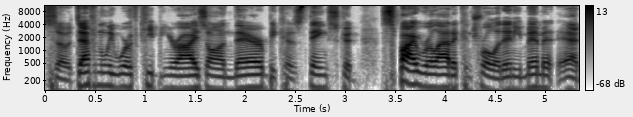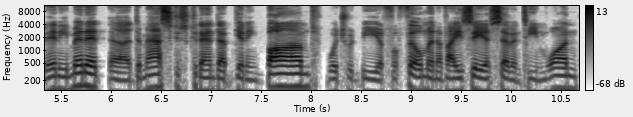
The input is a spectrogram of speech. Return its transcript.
So definitely worth keeping your eyes on there because things could spiral out of control at any minute. At any minute, uh, Damascus could end up getting bombed, which would be a fulfillment of Isaiah 17:1.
